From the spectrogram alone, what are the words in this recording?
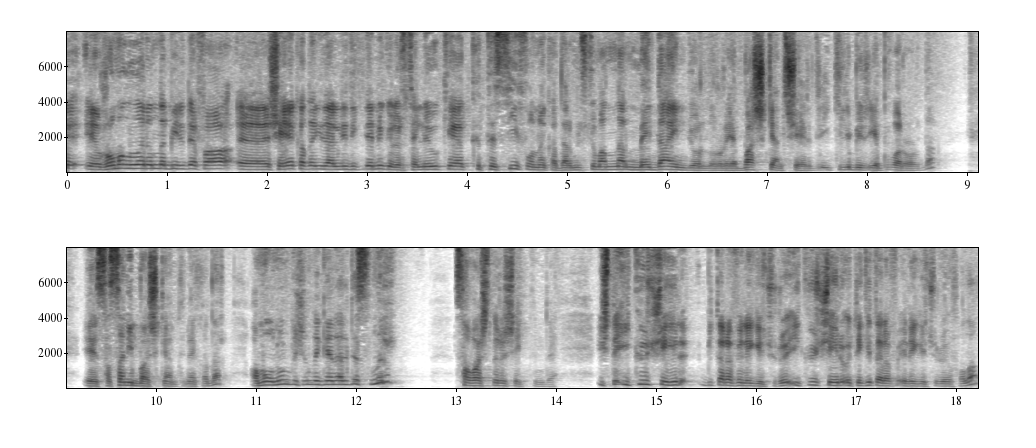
e, Romalıların da bir defa e, şeye kadar ilerlediklerini görüyoruz. Seleukeia Ktesifon'a kadar Müslümanlar Medain diyorlar oraya başkent şehridir. İkili bir yapı var orada. E, Sasani başkentine kadar. Ama onun dışında genelde sınır savaşları şeklinde. İşte 2-3 şehir bir taraf ele geçiriyor. 2-3 şehir öteki taraf ele geçiriyor falan.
